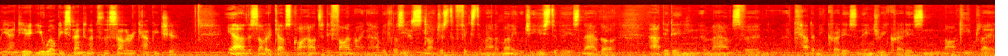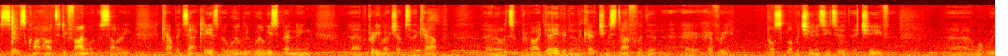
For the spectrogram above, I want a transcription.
Yeah, and you, you will be spending up to the salary cap each year. Yeah, the salary cap's quite hard to define right now because yeah. it's not just a fixed amount of money, which it used to be. It's now got added in amounts for academy credits and injury credits and marquee players. So it's quite hard to define what the salary cap exactly is. But we'll be, we'll be spending uh, pretty much up to the cap in order to provide David and the coaching staff with uh, every possible opportunity to achieve uh, what we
